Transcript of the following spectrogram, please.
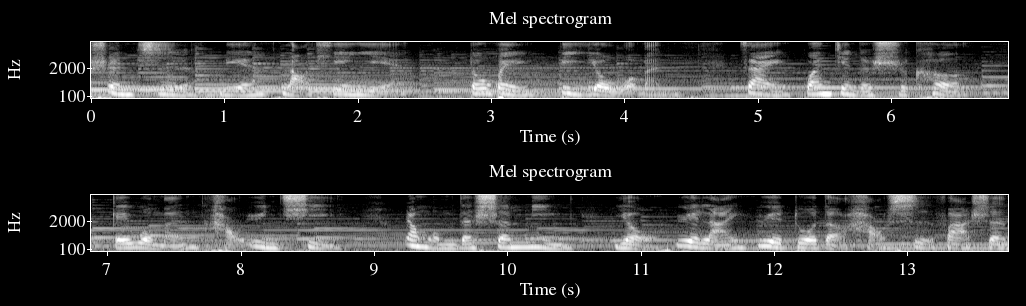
甚至连老天爷。都会庇佑我们，在关键的时刻给我们好运气，让我们的生命有越来越多的好事发生。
